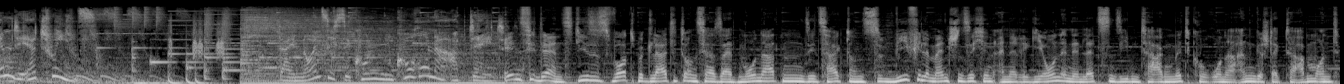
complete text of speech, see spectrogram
MDR Twins. Dein 90 Sekunden Corona-Update. Inzidenz. Dieses Wort begleitet uns ja seit Monaten. Sie zeigt uns, wie viele Menschen sich in einer Region in den letzten sieben Tagen mit Corona angesteckt haben. Und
